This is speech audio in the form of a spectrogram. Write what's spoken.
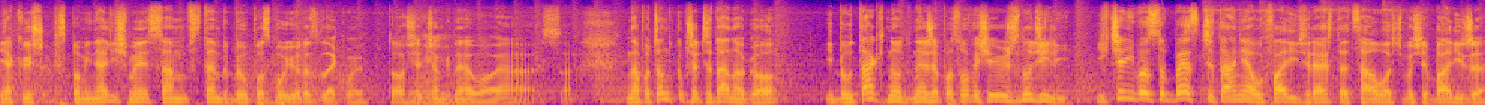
Jak już wspominaliśmy, sam wstęp był po zbóju rozwlekły. To się ciągnęło. Jesu. Na początku przeczytano go i był tak nudny, że posłowie się już znudzili. I chcieli po prostu bez czytania uchwalić resztę, całość, bo się bali, że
